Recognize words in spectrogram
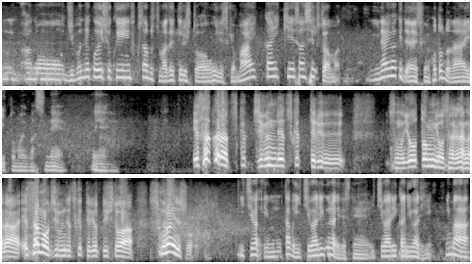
うんあの、自分でこういう食品副産物混ぜてる人は多いですけど、毎回計算してる人は、まあ、いないわけじゃないですけど、ほとんどないと思いますね。ええ餌から作っ自分で作ってる、その養豚業されながら、餌も自分で作ってるよっていう人は少ないでしょ一割、うん多分1割ぐらいですね。1割か2割。今、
